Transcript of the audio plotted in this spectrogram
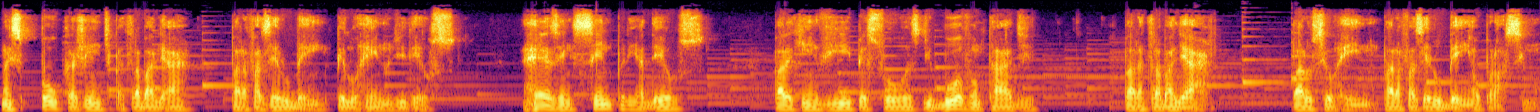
mas pouca gente para trabalhar para fazer o bem pelo reino de Deus. Rezem sempre a Deus para que envie pessoas de boa vontade para trabalhar para o seu reino, para fazer o bem ao próximo.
